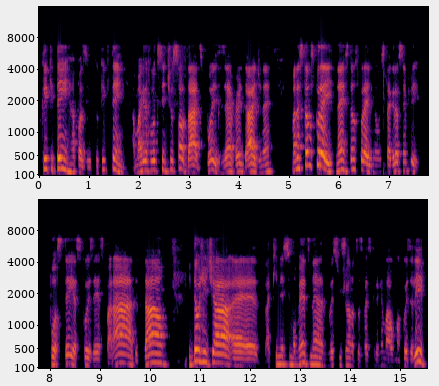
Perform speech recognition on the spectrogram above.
O que que tem, rapazito? O que que tem? A Magda falou que sentiu saudades. Pois é, verdade, né? Mas nós estamos por aí, né? Estamos por aí. No Instagram eu sempre postei as coisas aí, as paradas e tal. Então, a gente já, é, aqui nesse momento, né? Ver se o Jonatas vai escrever alguma coisa ali.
